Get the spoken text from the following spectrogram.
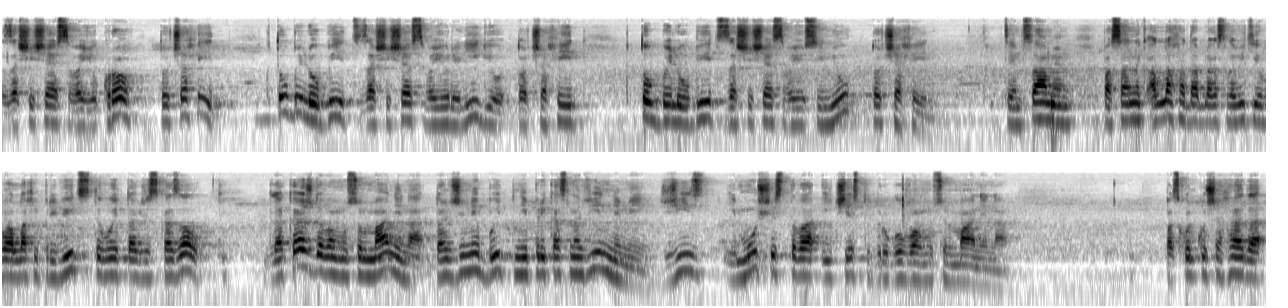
защищая свою кровь, тот шахид. Кто был убит, защищая свою религию, тот шахид. Кто был убит, защищая свою семью, тот шахид. Тем самым посланник Аллаха, да благословит его Аллах и приветствует, также сказал, для каждого мусульманина должны быть неприкосновенными жизнь, имущества и честь другого мусульманина. Поскольку шахада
